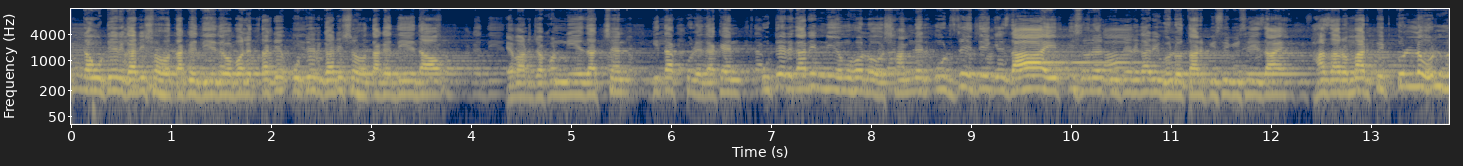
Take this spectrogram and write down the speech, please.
একটা উটের গাড়ি সহ তাকে দিয়ে দেবো, বলে তাকে উটের গাড়ি সহ তাকে দিয়ে দাও। এবার যখন নিয়ে যাচ্ছেন, কিতাব খুলে দেখেন, উটের গাড়ির নিয়ম হলো, সামনের উট যেই দিকে যায়, পিছনের উটের গাড়িগুলো তার পিছে পিছে যায়। হাজারো মারপিট করলে অন্য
